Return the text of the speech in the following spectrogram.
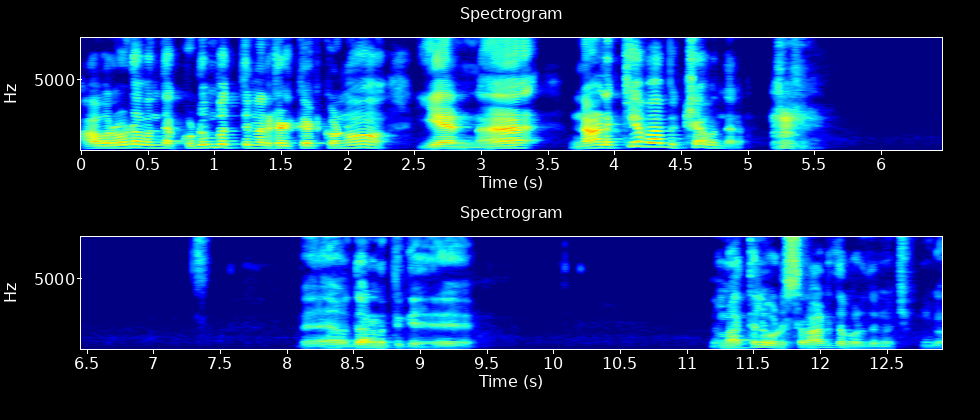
அவரோட வந்த குடும்பத்தினர்கள் கேட்கணும். ஏன்னா நாளைக்கே வா பிக்ஷா வந்தனம் உதாரணத்துக்கு நம்ம அத்தில் ஒரு சிரார்த்தம் வருதுன்னு வச்சுக்கோங்க.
